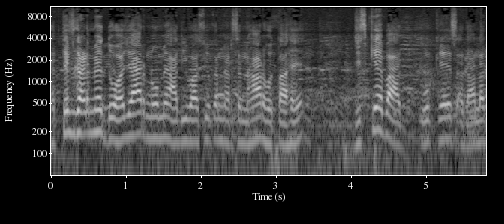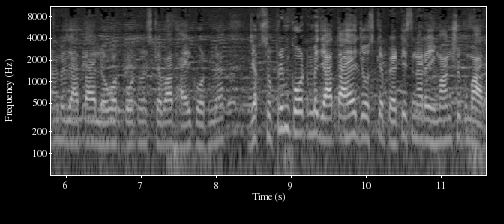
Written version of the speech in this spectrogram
छत्तीसगढ़ में 2009 में आदिवासियों का नरसंहार होता है, जिसके बाद वो केस अदालत में जाता है, लोअर कोर्ट में, उसके बाद हाई कोर्ट में। जब सुप्रीम कोर्ट में जाता है, जो उसके पेटिशनर है, हिमांशु कुमार,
